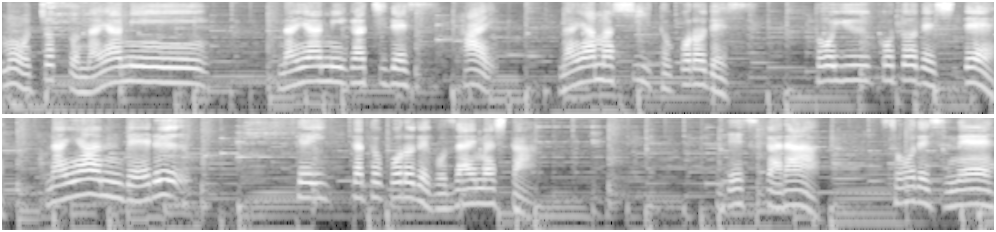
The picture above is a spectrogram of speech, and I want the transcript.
もうちょっと悩み悩みがちです。はい。悩ましいところです。ということでして悩んでるっていったところでございました。ですからそうですね。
